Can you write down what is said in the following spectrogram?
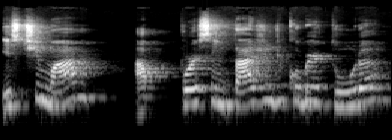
estimar a porcentagem de cobertura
